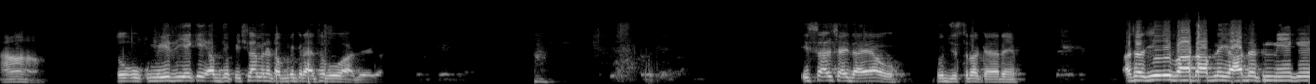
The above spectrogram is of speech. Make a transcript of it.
हाँ हाँ। तो उम्मीद ये कि अब जो पिछला मैंने टॉपिक कराया था, वो आ जाएगा। इस साल शायद आया हो, वो जिस तरह कह रहे हैं। अच्छा ये बात आपने याद रखनी है कि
